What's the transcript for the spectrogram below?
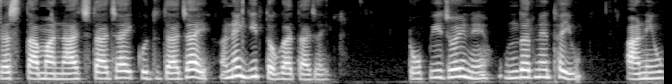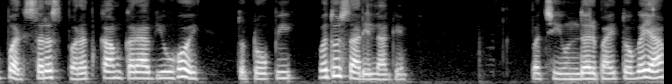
રસ્તામાં નાચતા જાય કૂદતા જાય અને ગીતો ગાતા જાય ટોપી જોઈને ઉંદરને થયું આની ઉપર સરસ ભરતકામ કરાવ્યું હોય તો ટોપી વધુ સારી લાગે. પછી ઉંદરભાઈ તો ગયા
